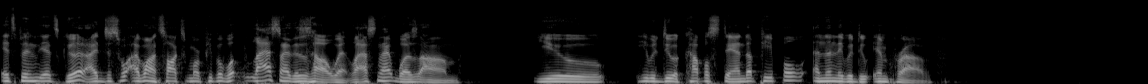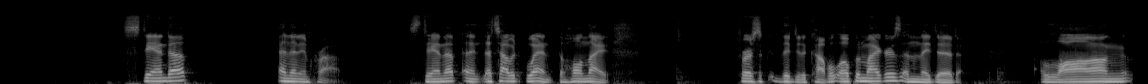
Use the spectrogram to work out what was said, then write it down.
it's been it's good. I just I want to talk to more people. But last night, this is how it went. Last night was um, you he would do a couple stand up people, and then they would do improv. Stand up and then improv. Stand up, and that's how it went the whole night. First, they did a couple open micers, and then they did a long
